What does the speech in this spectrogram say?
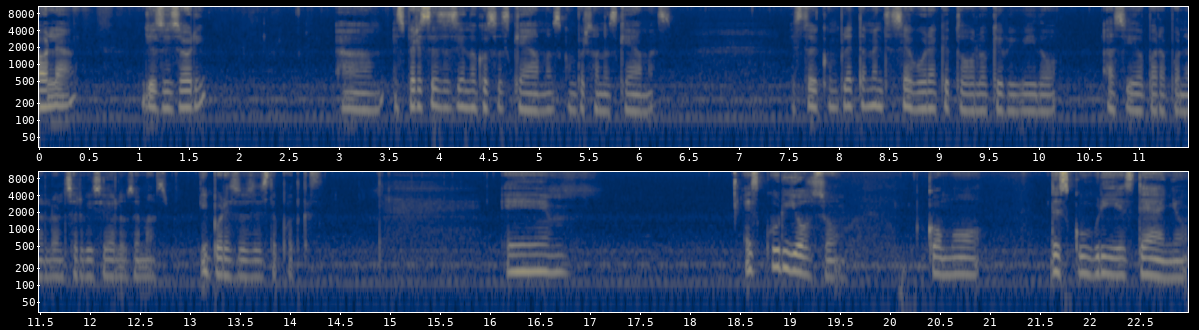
Hola, yo soy Sori. espero estés haciendo cosas que amas con personas que amas. Estoy completamente segura que todo lo que he vivido ha sido para ponerlo al servicio de los demás y por eso es este podcast. Em, es curioso cómo descubrí este año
